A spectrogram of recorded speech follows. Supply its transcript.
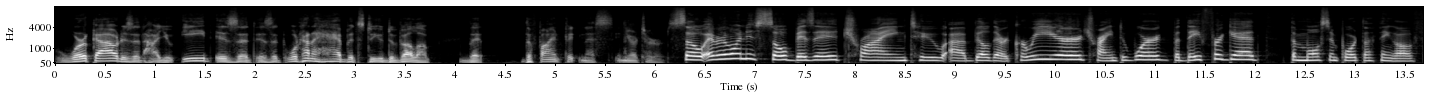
workout? Is it how you eat? Is it is it what kind of habits do you develop that define fitness in your terms? So everyone is so busy trying to uh, build their career, trying to work, but they forget the most important thing of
